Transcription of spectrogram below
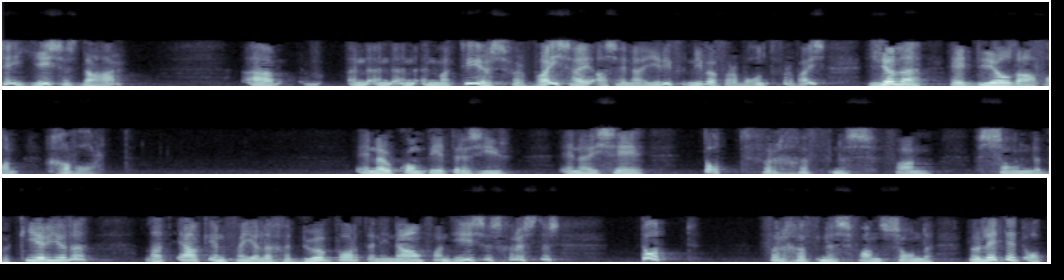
sê Jesus daar uh in in in in Matteus verwys hy as hy na hierdie nuwe verbond verwys, julle het deel daarvan geword. En nou kom Petrus hier en hy sê tot vergifnis van sonde bekeer julle laat elkeen van julle gedoop word in die naam van Jesus Christus tot vergifnis van sonde. Nou let net op.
